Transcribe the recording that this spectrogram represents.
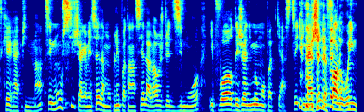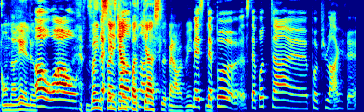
très rapidement. Moi aussi, j'aurais aimé ça être à mon plein potentiel à l'âge de 10 mois et pouvoir déjà animer mon podcast. Imagine le following qu'on aurait, là. Oh wow. 25 ans de podcast, là. Ben non, 20 Mais c'était pas, euh, c'était pas tant euh, populaire euh,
